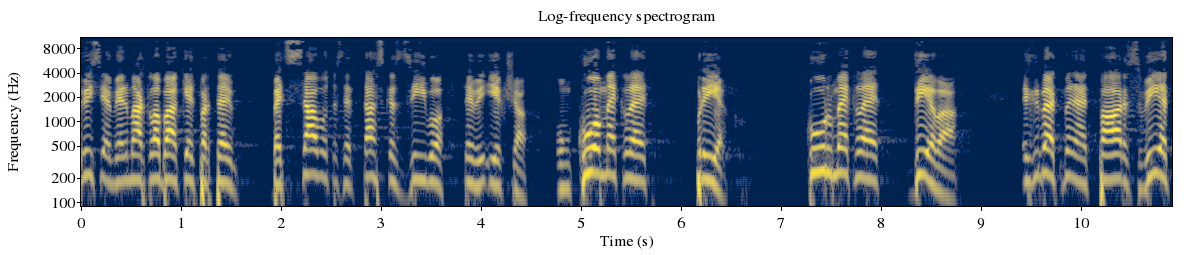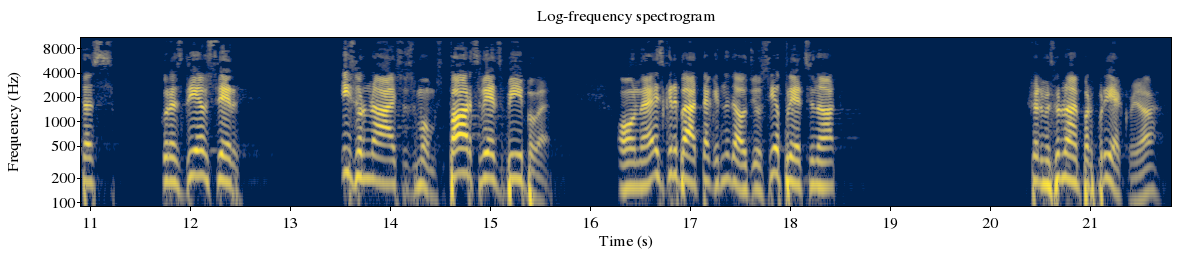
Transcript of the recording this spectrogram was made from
visiem vienmēr labāk iet par tevi. Bet savu tas ir tas, kas dzīvo tevi iekšā. Un ko meklēt? Prieku. Kur meklēt? Dievā. Es gribētu minēt pāris vietas, kuras Dievs ir izrunājis uz mums. Pāris vietas Bībelē. Un es gribētu tagad nedaudz jūs iepriecināt. Šodien mēs runājam par prieku, jā? Ja?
